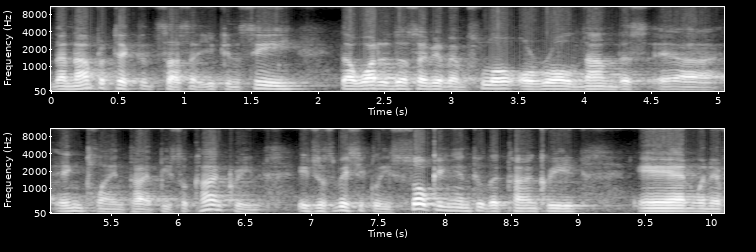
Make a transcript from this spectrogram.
the non-protected side. You can see the water doesn't even flow or roll down this uh, incline type piece of concrete. It's just basically soaking into the concrete and when it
